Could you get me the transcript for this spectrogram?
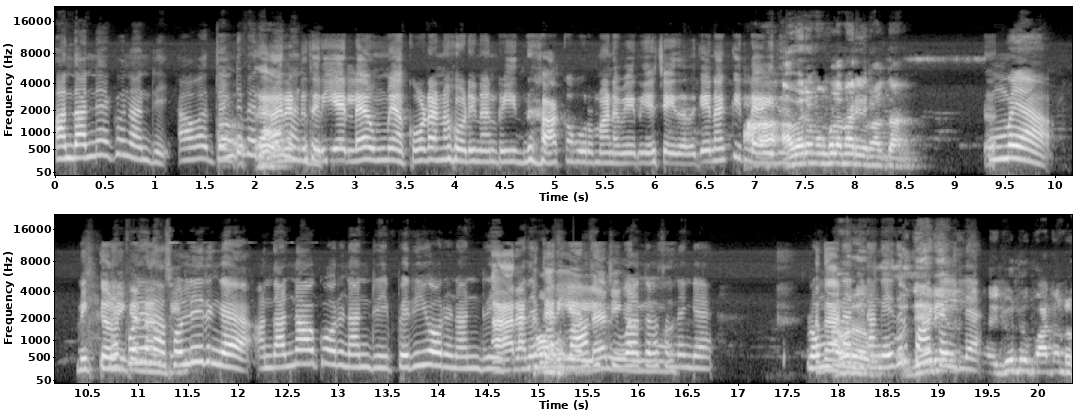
அந்த அண்ணனுக்கும் நன்றி. அவ ரெண்டு பேரும் தெரியல. உண்மையா கோடான கோடி நன்றி. இந்த ஆக்கபூர்வமான வேலையை செய்ததுக்கு. எனக்கு இல்ல அவரும் உங்களை மாதிரி ஒரு ஆள் தான் உண்மையா? மிக்க மிக்க நான் சொல்லிருங்க அந்த அண்ணாவுக்கும் ஒரு நன்றி பெரிய ஒரு நன்றி. தெரியல, நீங்க சொன்னீங்க. ரொம்ப நன்றி. நாங்க எதிர்பார்க்க இல்ல. யூடியூப் பார்த்துட்டு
